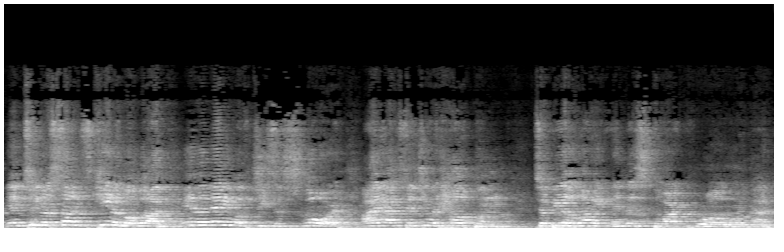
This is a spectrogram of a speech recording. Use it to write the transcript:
into your son's kingdom, oh God, in the name of Jesus, Lord. I ask that you would help him to be a light in this dark world, Lord God.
